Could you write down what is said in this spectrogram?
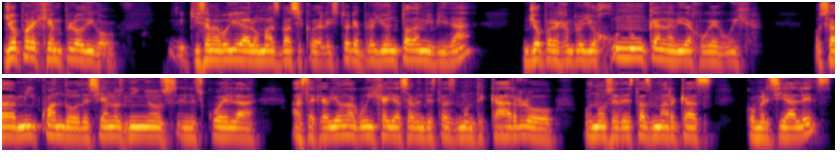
yo por ejemplo digo, quizá me voy a ir a lo más básico de la historia, pero yo en toda mi vida, yo por ejemplo, yo nunca en la vida jugué Ouija. O sea, a mí cuando decían los niños en la escuela, hasta que había una Ouija, ya saben, de estas Monte Carlo o no sé, de estas marcas comerciales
